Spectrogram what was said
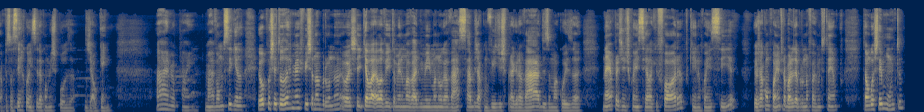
a pessoa ser conhecida como esposa de alguém. Ai, meu pai. Mas vamos seguindo. Eu apostei todas as minhas fichas na Bruna. Eu achei que ela, ela veio também numa vibe meio Manu Gavassi, sabe? Já com vídeos pré-gravados, uma coisa, né? Pra gente conhecer ela aqui fora, pra quem não conhecia. Eu já acompanho o trabalho da Bruna faz muito tempo. Então gostei muito,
